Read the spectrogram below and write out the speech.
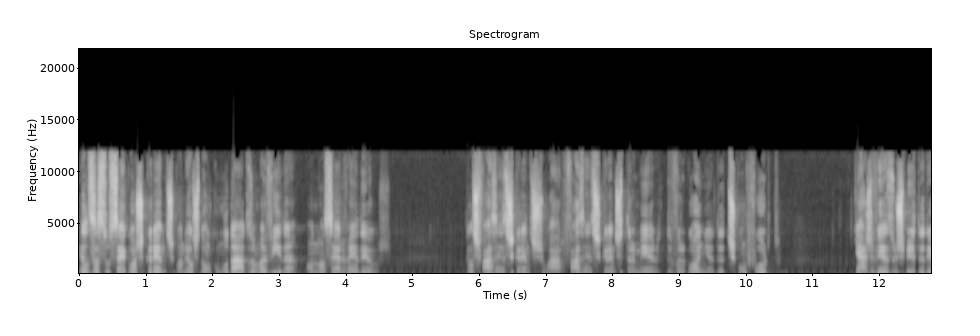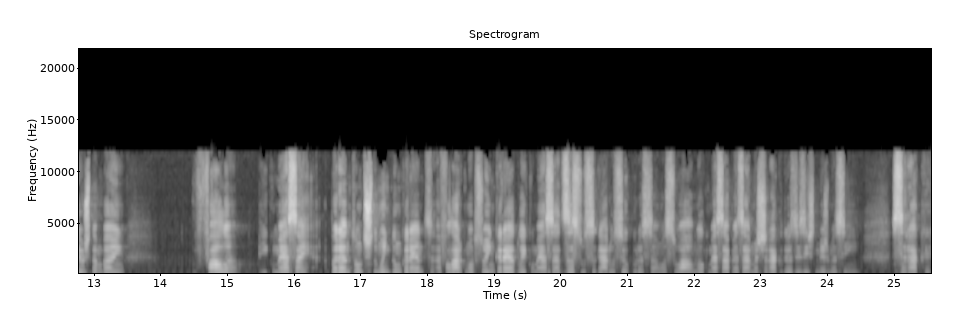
Ele desassossega os crentes quando eles estão acomodados a uma vida onde não servem a Deus. Eles fazem esses crentes suar, fazem esses crentes tremer de vergonha, de desconforto. E às vezes o Espírito de Deus também fala e começa, perante um testemunho de um crente, a falar com uma pessoa incrédula e começa a desassossegar o seu coração, a sua alma. Ele começa a pensar: mas será que Deus existe mesmo assim? Será que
